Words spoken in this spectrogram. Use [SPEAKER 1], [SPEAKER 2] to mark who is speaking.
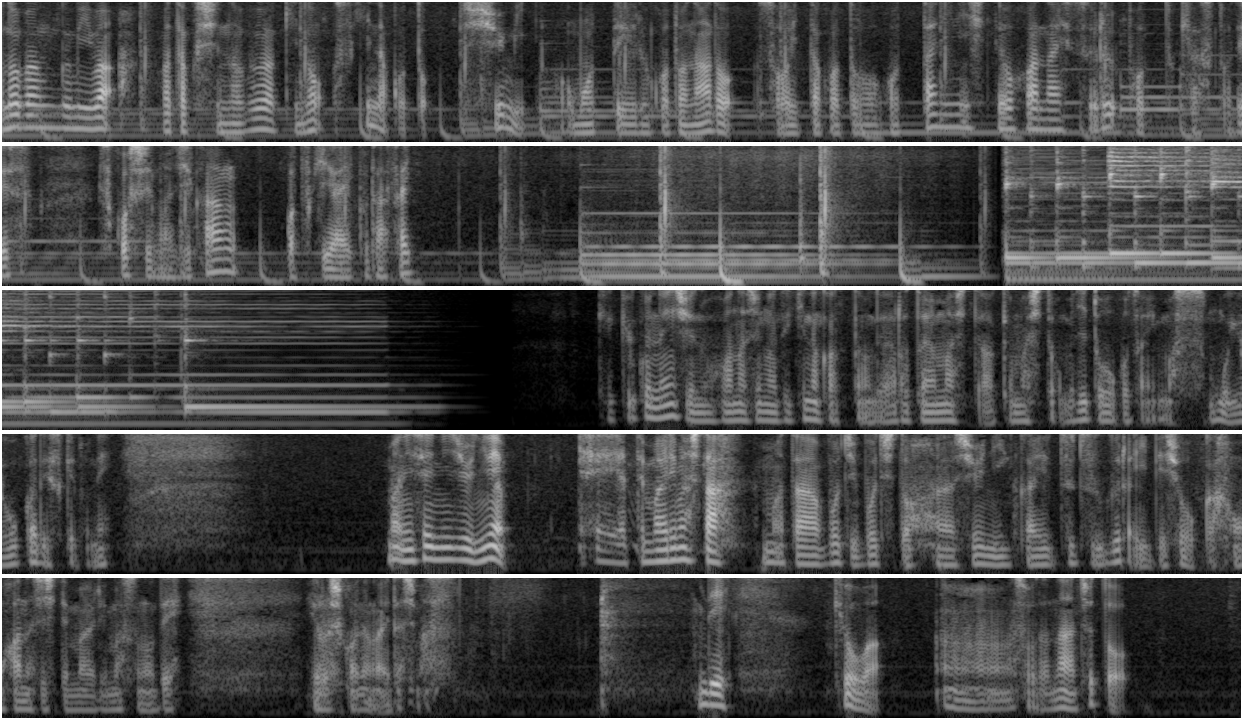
[SPEAKER 1] この番組は私信明の好きなこと趣味思っていることなどそういったことをごったににしてお話しするポッドキャストです。少しの時間お付き合いください。結局年始のお話ができなかったので改めまして明けましておめでとうございます。もう8日ですけどね。まあ2022年、えー、やってまいりました。またぼちぼちと週に1回ずつぐらいでしょうかお話ししてまいりますのでよろしくお願いいたします。で今日はうんそうだなちょっと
